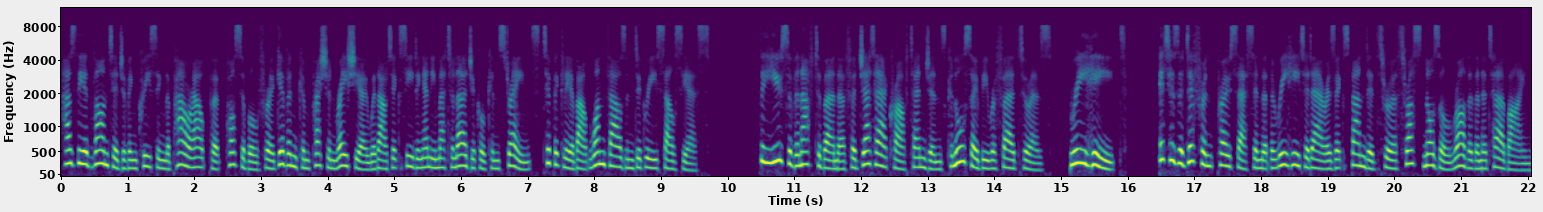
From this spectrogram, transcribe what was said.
has the advantage of increasing the power output possible for a given compression ratio without exceeding any metallurgical constraints typically about 1000 degrees Celsius. The use of an afterburner for jet aircraft engines can also be referred to as reheat it is a different process in that the reheated air is expanded through a thrust nozzle rather than a turbine.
